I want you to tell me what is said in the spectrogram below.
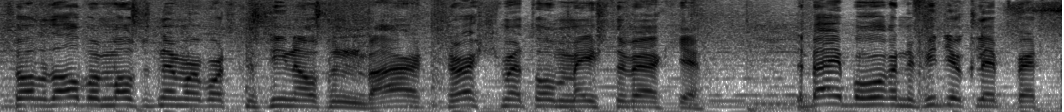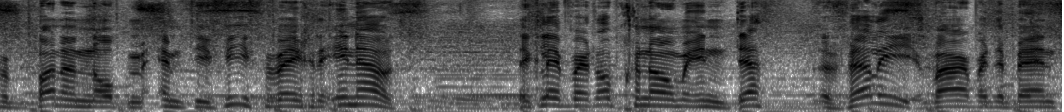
Zowel het album als het nummer wordt gezien als een waar thrash metal meesterwerkje. De bijbehorende videoclip werd verbannen op MTV vanwege de inhoud. De clip werd opgenomen in Death Valley, waar we de band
